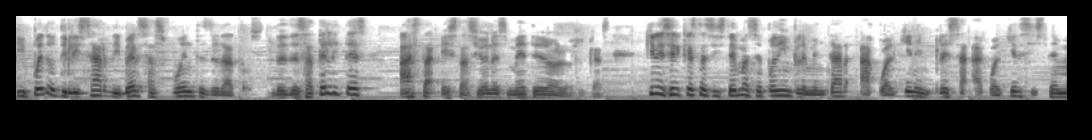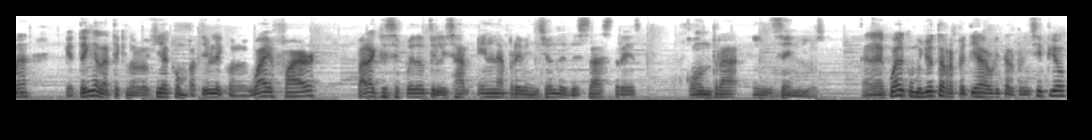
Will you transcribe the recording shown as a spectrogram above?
y puede utilizar diversas fuentes de datos, desde satélites hasta estaciones meteorológicas. Quiere decir que este sistema se puede implementar a cualquier empresa, a cualquier sistema que tenga la tecnología compatible con el Wi-Fi para que se pueda utilizar en la prevención de desastres contra incendios. En el cual, como yo te repetía ahorita al principio,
